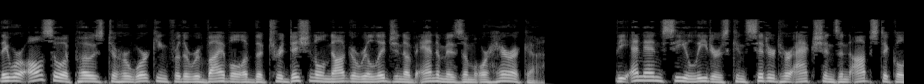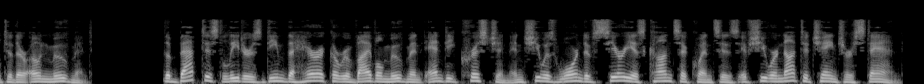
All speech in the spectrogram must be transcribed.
They were also opposed to her working for the revival of the traditional Naga religion of animism or Heraka. The NNC leaders considered her actions an obstacle to their own movement. The Baptist leaders deemed the Heraka revival movement anti-Christian and she was warned of serious consequences if she were not to change her stand.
